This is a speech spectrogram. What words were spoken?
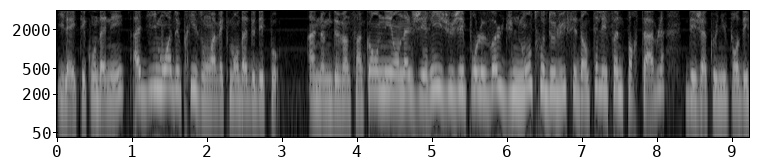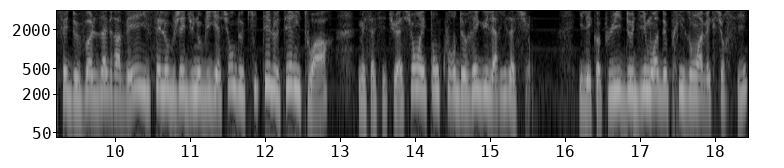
Il a été condamné à 10 mois de prison avec mandat de dépôt. Un homme de 25 ans né en Algérie jugé pour le vol d'une montre de luxe et d'un téléphone portable. Déjà connu pour des faits de vols aggravés, il fait l'objet d'une obligation de quitter le territoire. Mais sa situation est en cours de régularisation. Il écope lui de 10 mois de prison avec sursis.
